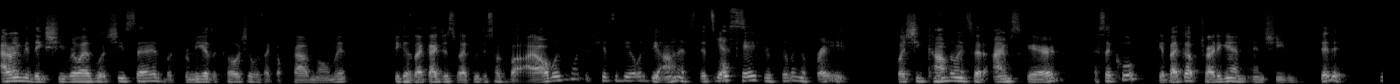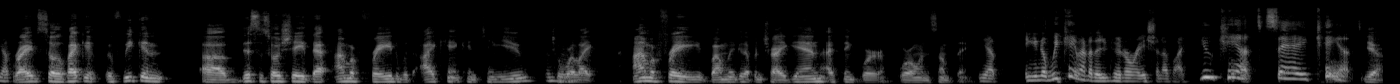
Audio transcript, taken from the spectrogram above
I don't even think she realized what she said, but for me as a coach, it was like a proud moment because like I just like we just talked about. I always want the kids to be able to be honest. It's Yes. okay if you're feeling afraid, but she confidently said, "I'm scared." I said, "Cool, get back up, try it again," and she did it. Yep. Right. So if I can, if we can uh disassociate that I'm afraid with I can't continue to where Mhm. like I'm afraid, but I'm gonna get up and try again. I think we're we're on something. Yep. And you know, we came out of the generation of like, you can't say can't. Yeah.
